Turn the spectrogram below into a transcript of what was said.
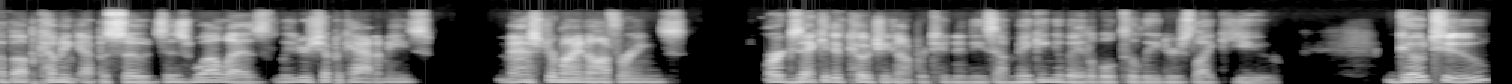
of upcoming episodes as well as leadership academies, mastermind offerings, or executive coaching opportunities I'm making available to leaders like you. Go to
